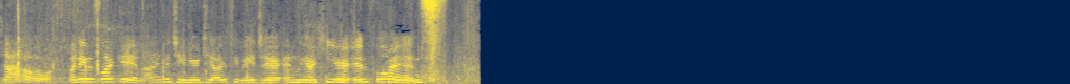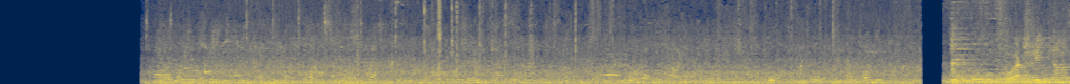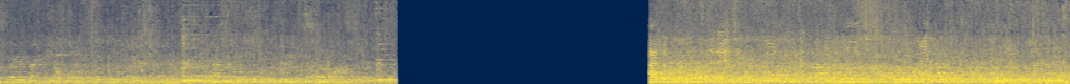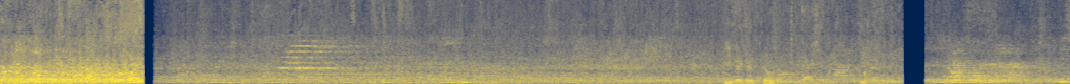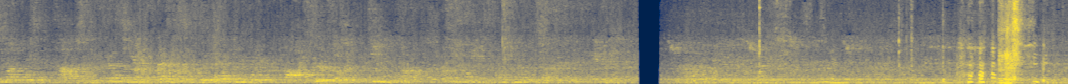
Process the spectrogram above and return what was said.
Ciao, my name is Larkin. I'm a junior geography major and we are here in Florence. 一个是标准的压一个是。哈哈。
